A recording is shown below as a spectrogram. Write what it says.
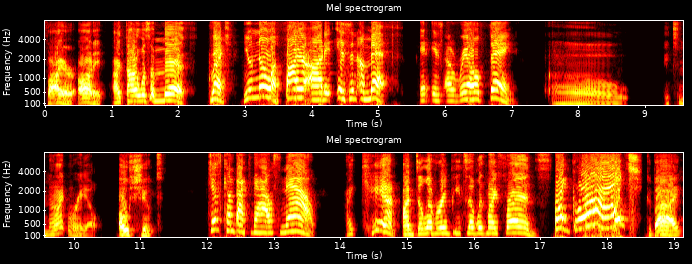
Fire audit? I thought it was a myth. Grudge, you know a fire audit isn't a myth. It is a real thing. Oh, it's not real. Oh shoot. Just come back to the house now. I can't. I'm delivering pizza with my friends. But Grudge! Goodbye.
